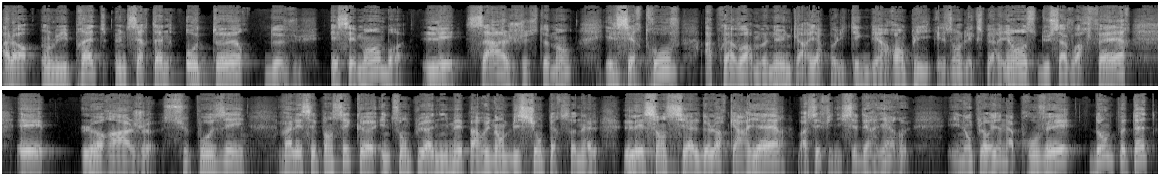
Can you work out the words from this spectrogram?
Alors on lui prête une certaine hauteur de vue. Et ses membres, les sages justement, ils s'y retrouvent après avoir mené une carrière politique bien remplie. Ils ont de l'expérience, du savoir-faire, et leur âge supposé va laisser penser qu'ils ne sont plus animés par une ambition personnelle. L'essentiel de leur carrière, bah c'est fini, c'est derrière eux. Ils n'ont plus rien à prouver, donc peut-être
